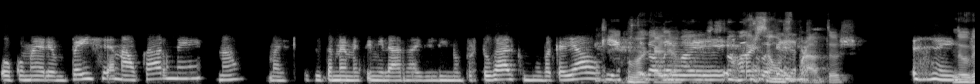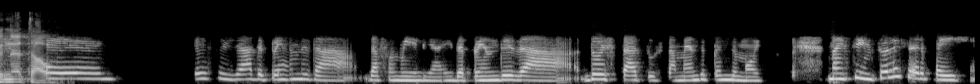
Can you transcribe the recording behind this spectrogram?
ou comer um peixe, não carne, não? Mas isso também é similar ali no Portugal, como o bacalhau. Aqui em Portugal é mais... Quais são os pratos no Natal? É, isso já depende da, da família e depende da, do status também, depende muito. Mas sim, suele ser peixe,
